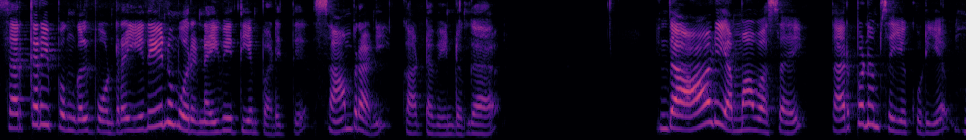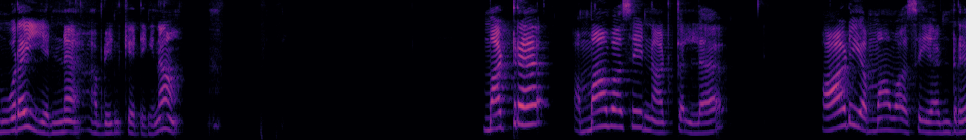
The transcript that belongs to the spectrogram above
சர்க்கரை பொங்கல் போன்ற ஏதேனும் ஒரு நைவேத்தியம் படைத்து சாம்பிராணி காட்ட வேண்டுங்க. இந்த ஆடி அமாவாசை தர்ப்பணம் செய்யக்கூடிய முறை என்ன அப்படின்னு கேட்டிங்கன்னா மற்ற அமாவாசை நாட்களில் ஆடி அமாவாசை அன்று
